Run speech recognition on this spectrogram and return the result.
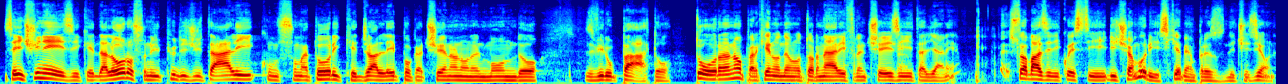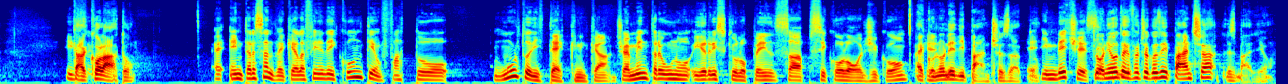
se i cinesi, che da loro sono i più digitali consumatori che già all'epoca c'erano nel mondo sviluppato, tornano, perché non devono tornare i francesi, gli italiani? E sulla base di questi, diciamo, rischi abbiamo preso decisione. Calcolato. È interessante perché alla fine dei conti è un fatto molto di tecnica, cioè mentre uno il rischio lo pensa psicologico. Ecco, che... non è di pancia, esatto. Invece... Cioè, ogni volta che faccio così pancia, le sbaglio.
